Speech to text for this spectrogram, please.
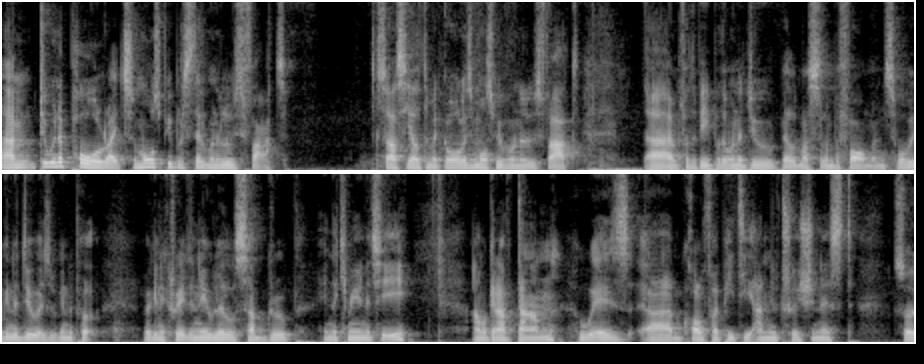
Um, doing a poll, right? So most people still want to lose fat. So that's the ultimate goal is most people want to lose fat. Um, for the people that want to do build muscle and performance, what we're going to do is we're going to put, we're going to create a new little subgroup in the community, and we're going to have Dan, who is um, qualified PT and nutritionist. So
